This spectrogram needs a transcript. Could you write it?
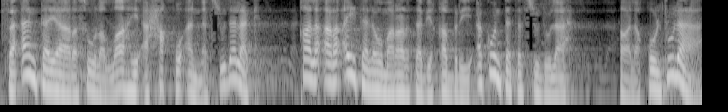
فأنت يا رسول الله أحق أن نسجد لك. قال أرأيت لو مررت بقبري أكنت تسجد له؟ قال قلت لا.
